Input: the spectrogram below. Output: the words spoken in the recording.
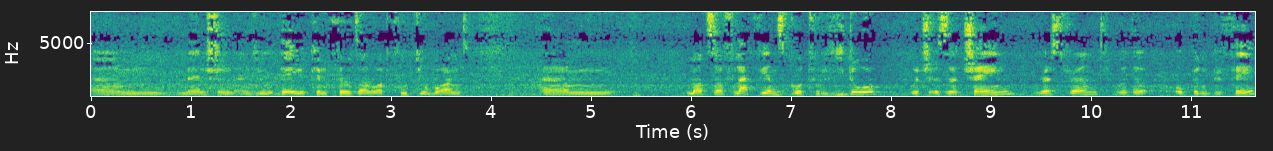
um, mentioned, and you there you can filter what food you want. Um, lots of Latvians go to Lido, which is a chain restaurant with an open buffet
